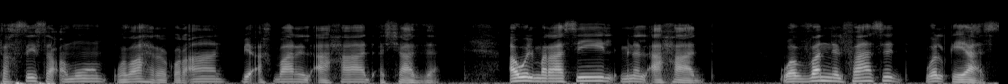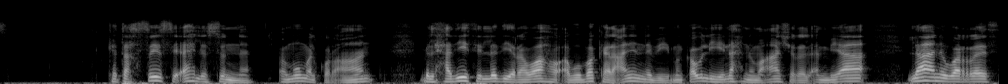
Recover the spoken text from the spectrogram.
تخصيص عموم وظاهر القرآن بأخبار الآحاد الشاذة أو المراسيل من الآحاد والظن الفاسد والقياس كتخصيص أهل السنة عموم القرآن بالحديث الذي رواه أبو بكر عن النبي من قوله نحن معاشر الأنبياء لا نورث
